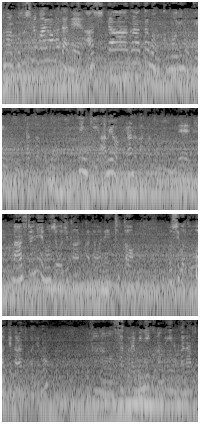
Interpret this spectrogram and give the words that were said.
うん、まあ今年の場合はまだね明日が多分曇りの天気だったと思う。天気雨は降らなかったと思うんでまあ明日ねもしお時間ある方はねちょっとお仕事終わってからとかでもあの桜見に行くのもいいのかなとか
